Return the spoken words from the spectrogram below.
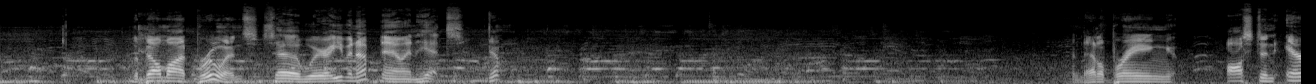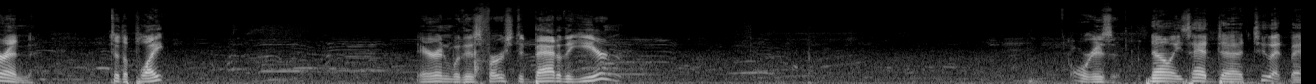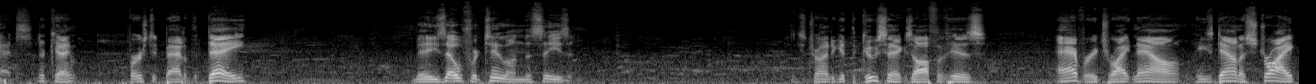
the Belmont Bruins. So we're even up now in hits. And that'll bring Austin Aaron to the plate. Aaron with his first at bat of the year. Or is it? No, he's had uh, two at bats, Okay. First at bat of the day. but he's 0 for 2 on the season. He's trying to get the goose eggs off of his average. Right now, he's down a strike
